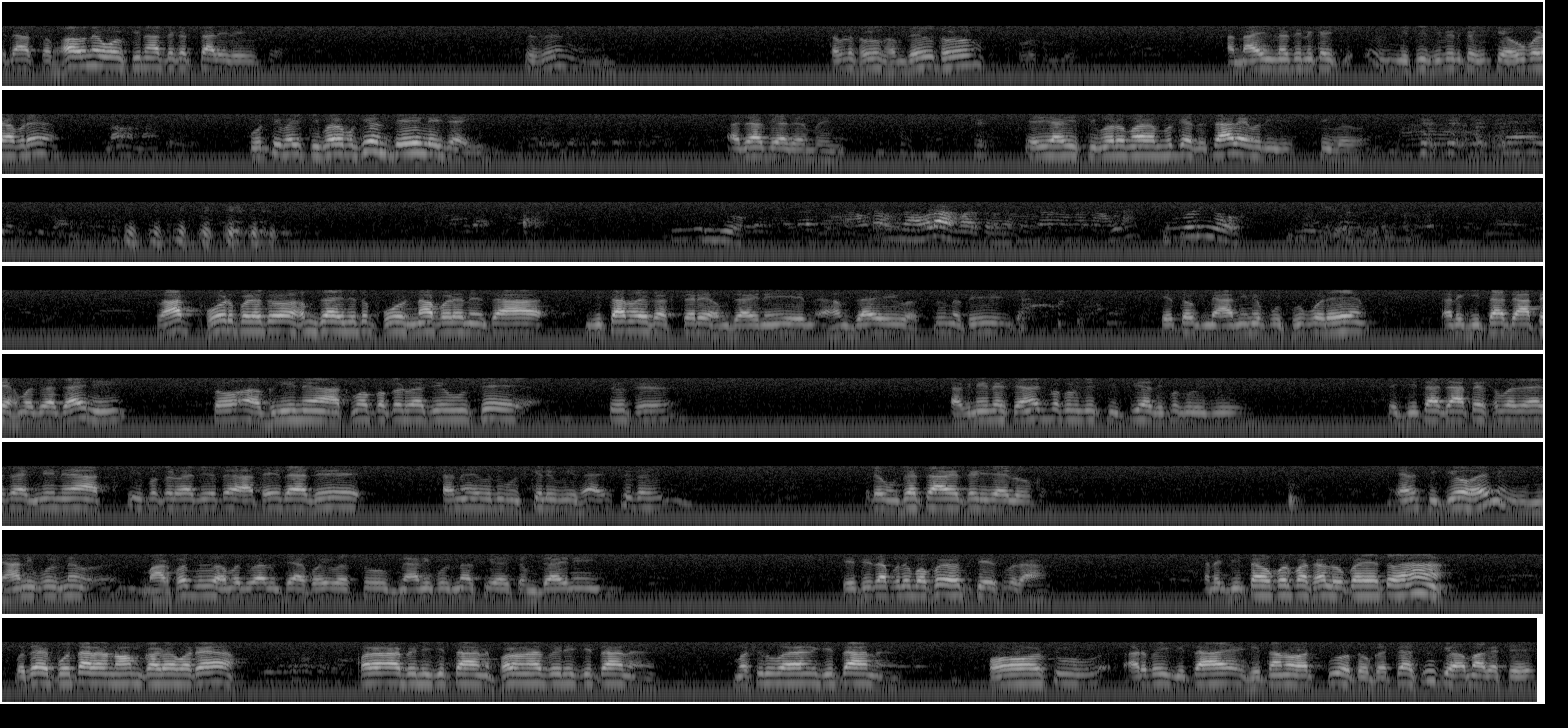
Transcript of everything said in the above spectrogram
એટલે આ સ્વભાવને ઓળખીને આ જગત ચાલી રહ્યું છે. તમને થોડું સમજાયું થોડું? આ નાઇલ નદીને કઈ મીઠી મિસિસિપીને કઈ કહેવું પડે આપણે? પૂરતી સ્ટીમર મૂકી ને તે લઈ જાય. હજાર બે હજાર મહિને એવી આવી સ્ટીમરો મારા મૂકે તો ચાલે બધી સ્ટીમરો વાત ફોડ પડે તો સમજાય નહીં તો ફોડ ના પડે ને તો આ ગીતાનો એક અક્ષરે સમજાય નહીં. સમજાય એવી વસ્તુ નથી. એ તો જ્ઞાનીને પૂછવું પડે. અને ગીતા જાતે સમજવા જાય ને તો અગ્નિને હાથમાં પકડવા જેવું છે, શું છે? અગ્નિને શ્યાં જ પકડવું છે ચીપિયાથી પકડવું છે ગીતા જાતે સમજાય જાય તો અગ્નિને હાથથી પકડવા જોઈએ તો હાથે દાજે અને બધું મુશ્કેલી ઊભી થાય. શું કહ્યું? એટલે ઊંધા ચાવે ચડી જાય લોકો. એને શીખ્યો હોય ને જ્ઞાની પુરુષને મારફત બધું સમજવાનું છે. આ કોઈ વસ્તુ જ્ઞાની પુરુષના સિવાય સમજાય નહીં. તેથી આ બધો જ કેસ બધા. અને ગીતા ઉપર પાછા લોકોએ તો, હા બધા પોતાના નામ કાઢવા માટે ફલાણાભાઈની ગીતા ને, ફલાણાભાઈની ગીતા ને મશરૂબાની ગીતા ને શું? અરે ભાઈ, ગીતા ગીતાનો અર્થ શું હતો? ગતા શું કહેવા માગે છે?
